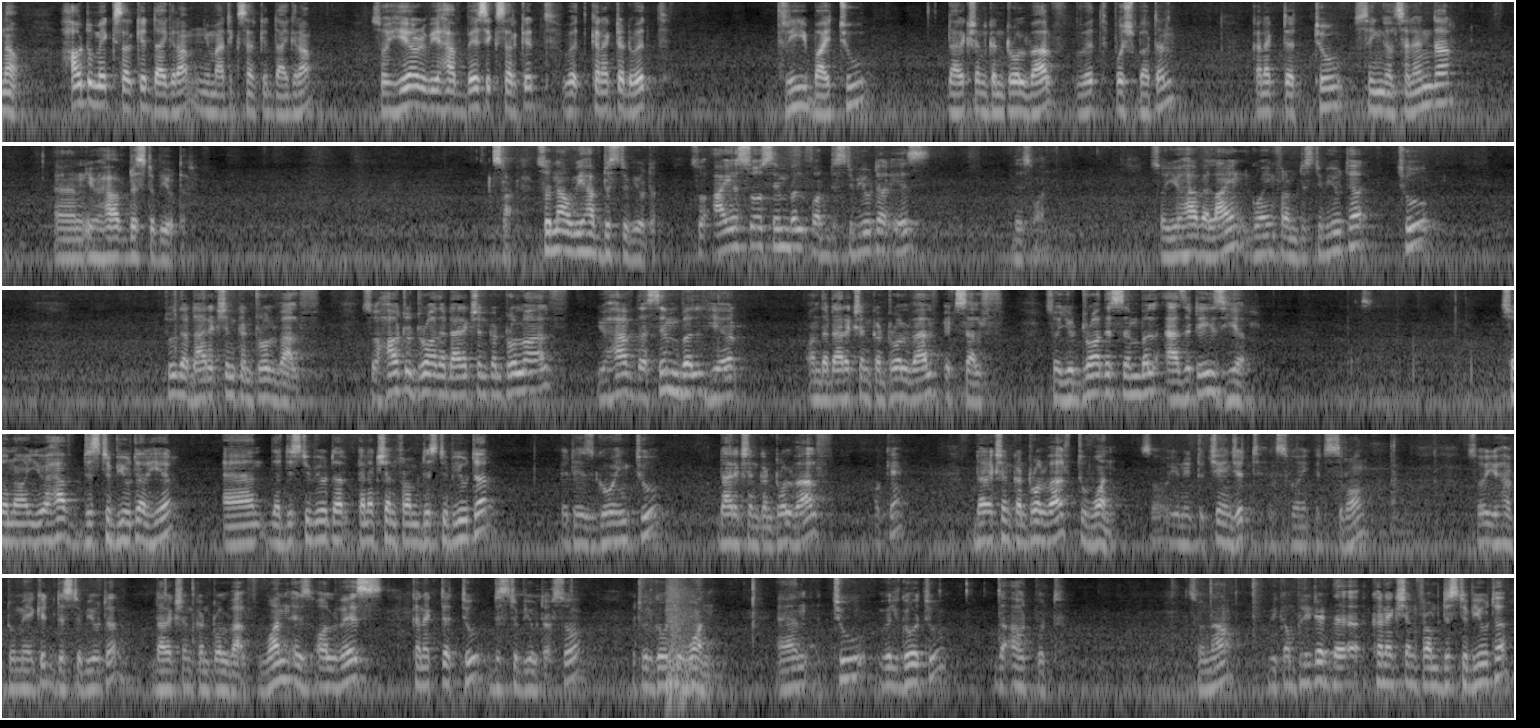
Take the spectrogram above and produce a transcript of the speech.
now how to make circuit diagram pneumatic circuit diagram? So here we have basic circuit with connected with 3 by 2 direction control valve with push button connected to single cylinder and you have distributor. Start. So now we have distributor. So ISO symbol for distributor is this one. So you have a line going from distributor to to the direction control valve. So how to draw the direction control valve? You have the symbol here on the direction control valve itself. So you draw the symbol as it is here. So now you have distributor here and the distributor connection from distributor it is going to direction control valve okay? Direction control valve to 1 so you need to change it. It's going it's wrong so you have to make it distributor direction control valve. 1 is always connected to distributor. So it will go to 1 and 2 will go to the output. So now we completed the connection from distributor.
